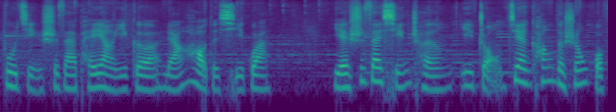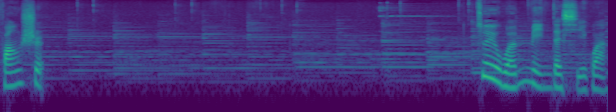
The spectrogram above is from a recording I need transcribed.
不仅是在培养一个良好的习惯，也是在形成一种健康的生活方式。最文明的习惯，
